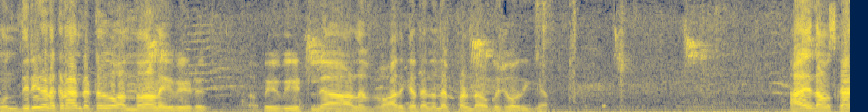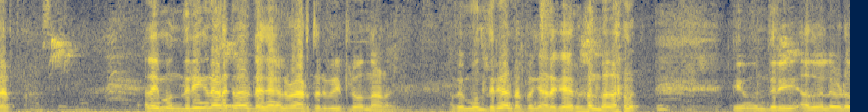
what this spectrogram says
മുന്തിരി കിടക്കണ കണ്ടിട്ട് വന്നതാണ് ഈ വീട്. അപ്പൊ ഈ വീട്ടിലെ ആൾ വാദിക്കാൻ തന്നെ നിപ്പുണ്ട്. നമുക്ക് ചോദിക്കാം. ഹായ് നമസ്കാരം. അല്ല ഈ മുന്തിരി ഇങ്ങനെ കിടക്കണ ഞങ്ങൾ ഇവിടെ അടുത്തൊരു വീട്ടിൽ വന്നാണ് അപ്പൊ ഈ മുന്തിരി കണ്ടപ്പോ ഇങ്ങോട്ട് കയറി വന്നതാണ്. ഈ മുന്തിരി അതുപോലെ ഇവിടെ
